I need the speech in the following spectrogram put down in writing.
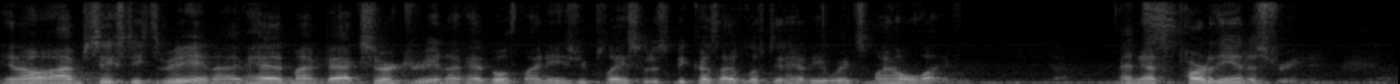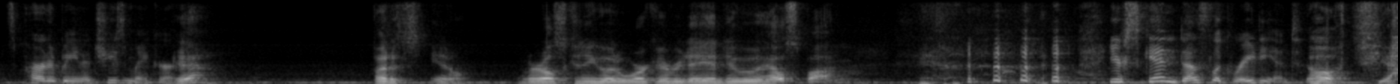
you know, I'm 63 and I've had my back surgery and I've had both my knees replaced, but it's because I've lifted heavy weights my whole life. and that's That's- part of the industry. It's part of being a cheesemaker. Yeah. But it's, you know, where else can you go to work every day and do a health spa? Your skin does look radiant. Oh, yeah.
